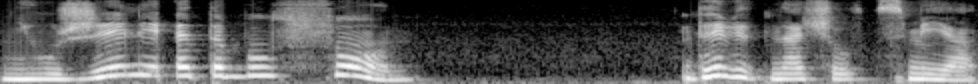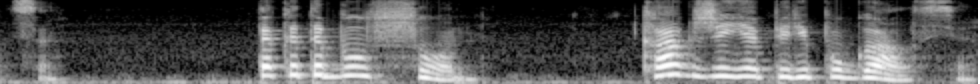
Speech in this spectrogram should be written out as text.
Неужели это был сон? Дэвид начал смеяться. Так это был сон. Как же я перепугался.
